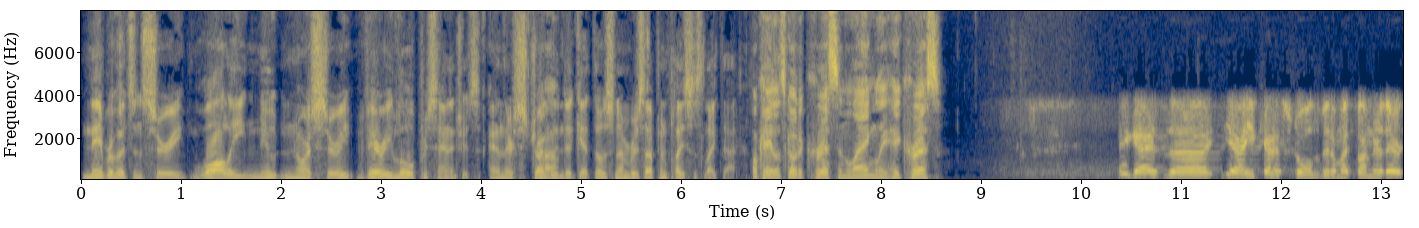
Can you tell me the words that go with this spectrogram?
neighborhoods in Surrey, Whalley, Newton, North Surrey, very low percentages. And they're struggling to get those numbers up in places like that. Okay, let's go to Chris in Langley. Hey, Chris. Hey guys, uh, yeah, you kind of stole a bit of my thunder there,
